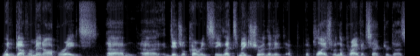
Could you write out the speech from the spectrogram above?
when government operates um, uh, digital currency, let's make sure that it applies when the private sector does.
